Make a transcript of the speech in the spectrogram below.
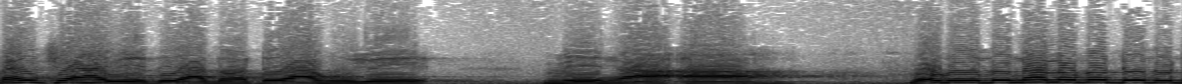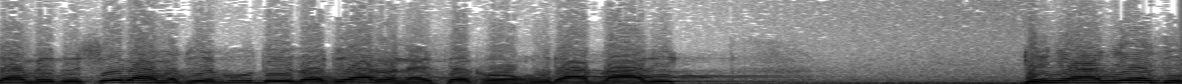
ပိုင်းခြား၍သိရသောတရားဟု၍မေငါအားဘောဘေတုနနတုတေတုဓမ္မေတုရှိကမဖြစ်ဘူးသေးသောတရားတော်၌သက္ကုံဥဒပါရိ ပညာမျက်စိ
